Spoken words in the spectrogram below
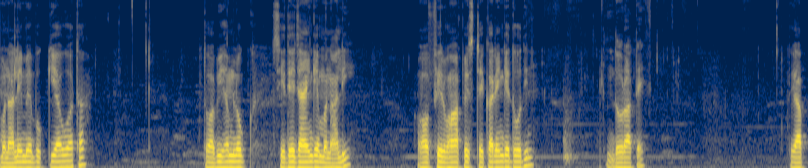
मनाली में बुक किया हुआ था। तो अभी हम लोग सीधे जाएँगे मनाली, और फिर वहाँ पे स्टे करेंगे दो दिन, दो रातें। तो आप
